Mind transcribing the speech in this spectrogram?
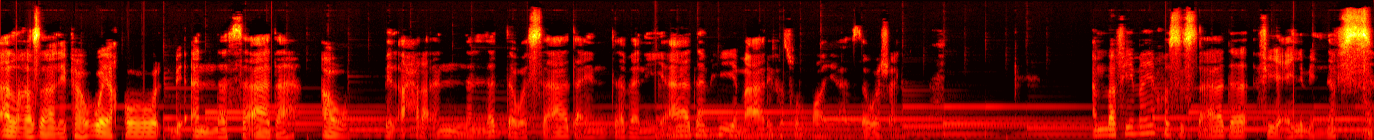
الغزالي فهو يقول بأن السعادة أو بالأحرى أن اللذة والسعادة عند بني آدم هي معرفة الله عز وجل. أما فيما يخص السعادة في علم النفس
